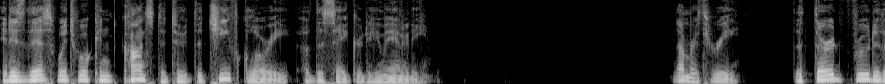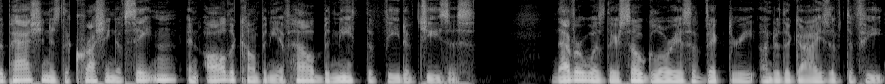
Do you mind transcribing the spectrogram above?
It is this which will con- constitute the chief glory of the sacred humanity. Number three, the third fruit of the Passion is the crushing of Satan and all the company of hell beneath the feet of Jesus. Never was there so glorious a victory under the guise of defeat,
